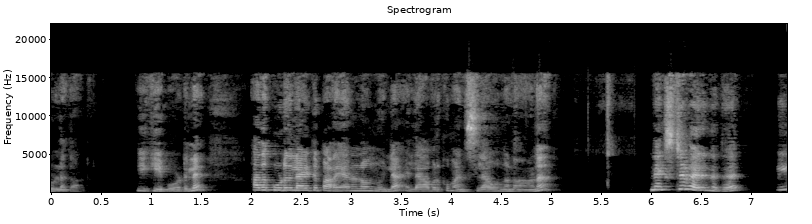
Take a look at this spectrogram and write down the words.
ഉള്ളതാണ്. ഈ കീബോർഡിൽ അത് കൂടുതലായിട്ട് പറയാനുള്ളതൊന്നുമില്ല. എല്ലാവർക്കും മനസ്സിലാവുന്നതാണ്. നെക്സ്റ്റ് വരുന്നത് ഈ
